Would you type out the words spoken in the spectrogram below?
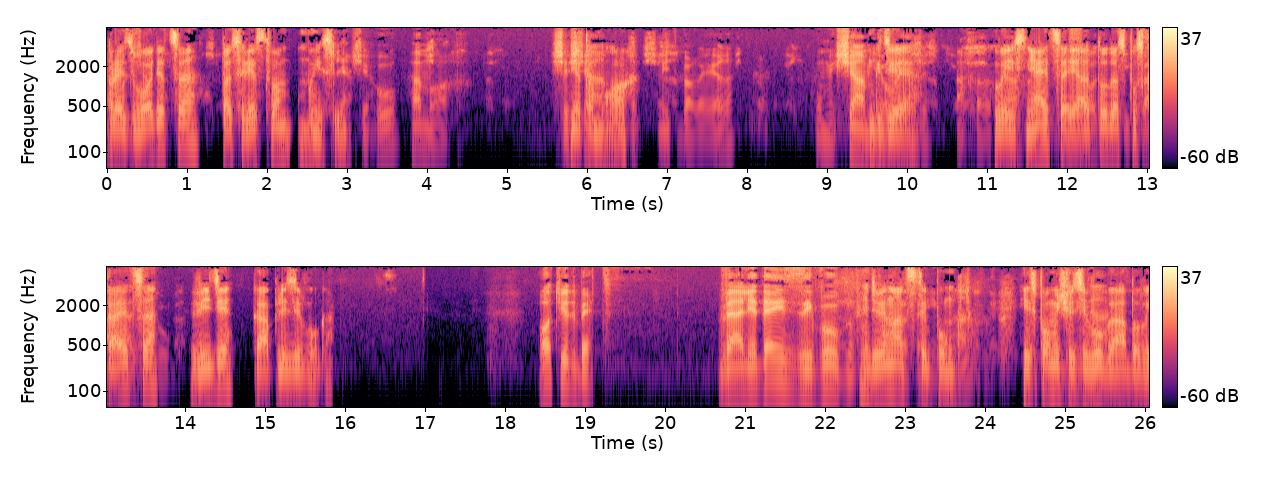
производятся посредством мысли. Это мох, где выясняется и оттуда спускается в виде капли зивуга. Двенадцатый пункт. И с помощью зивуга Абавы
